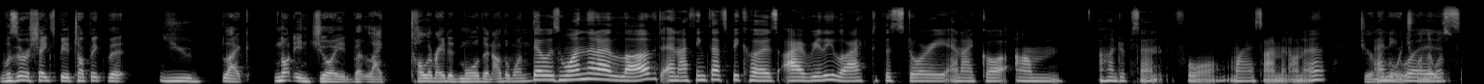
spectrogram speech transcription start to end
Was there a Shakespeare topic that you like not enjoyed but like tolerated more than other ones? There was one that I loved, and I think that's because I really liked the story and I got um 100% for my assignment on it. Do you and remember it which was, one that was?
